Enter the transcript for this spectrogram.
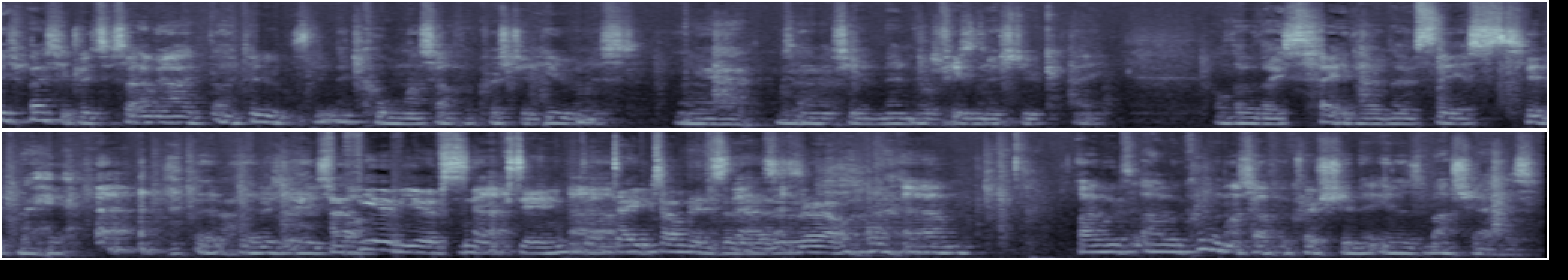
It's basically to say, I mean, I, I do think they call myself a Christian humanist. Yeah. So I'm actually a member of Humanist UK. Although they say there are no theists, in, Yeah. there, is at least A few of you have sneaked in. Dave Tomlinson has as well. Um, I would I would call myself a Christian in as much as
